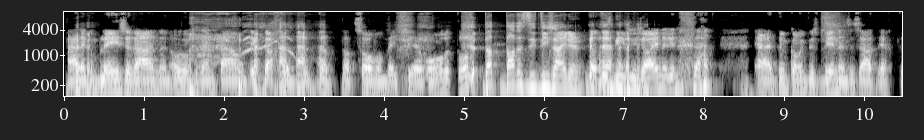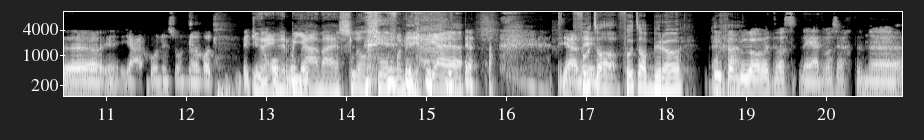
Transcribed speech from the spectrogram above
eigenlijk een blazer aan, een overhemd aan. Want ik dacht, dat, dat, dat, dat zal wel een beetje horen, toch? Dat, dat is die designer. Dat is die designer inderdaad. Ja, en toen kwam ik dus binnen en ze zaten echt, eh, in- ja, gewoon in zo'n wat, een beetje Iedereen in een een pyjama en slo- sloffen. die- ja, ja. Ja, nee, Voetbal, voetbalbureau. Voetbalbureau, het was, nou ja, het was echt een eh,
